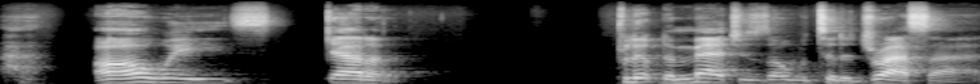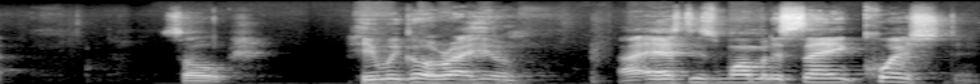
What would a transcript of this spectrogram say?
I always gotta flip the matches over to the dry side. So here we go, right here. I asked this woman the same question.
